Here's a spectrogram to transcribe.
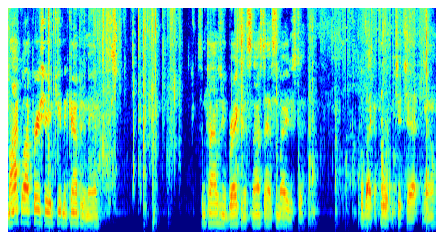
Michael, I appreciate you keeping me company, man. Sometimes when you're breaking, it's nice to have somebody just to go back and forth and chit chat, you know.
